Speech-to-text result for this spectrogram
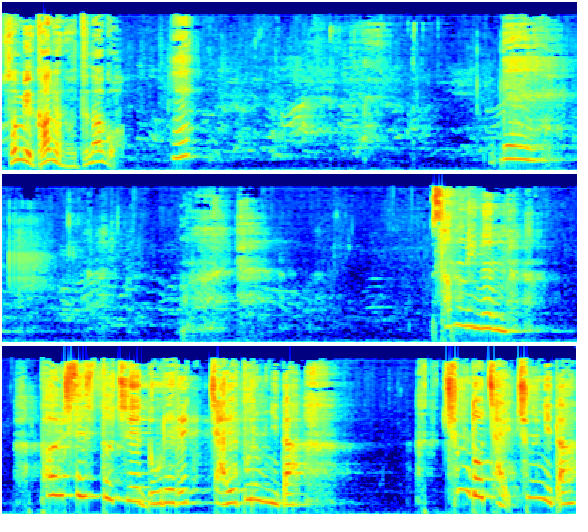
선미 가는 어떠나고? 네. 선미는 펄시스터즈의 노래를 잘 부릅니다. 춤도 잘 춥니다.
